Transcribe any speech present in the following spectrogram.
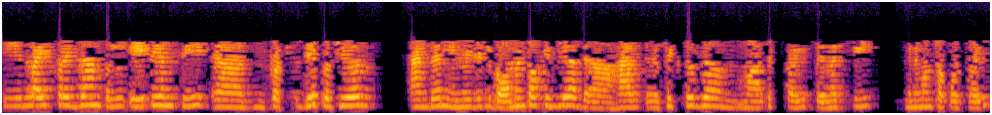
Like for example, APMC, they procure and then immediately government of India have fixed the market price, MSP, minimum support price,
